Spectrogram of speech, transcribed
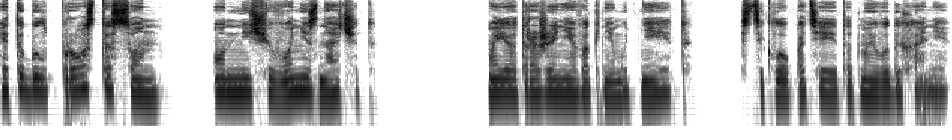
Это был просто сон. Он ничего не значит. Мое отражение в окне мутнеет. Стекло потеет от моего дыхания.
